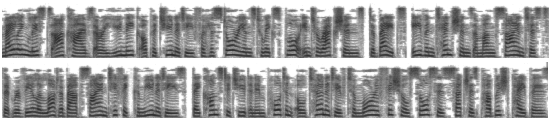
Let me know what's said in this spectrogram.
Mailing lists archives are a unique opportunity for historians to explore interactions, debates, even tensions among scientists that reveal a lot about scientific communities. They constitute an important alternative to more official sources such as published papers.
